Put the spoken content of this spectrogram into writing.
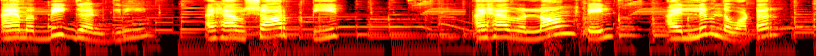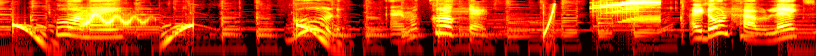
I am a big and green. I have sharp teeth. I have a long tail. I live in the water. Who am I? Good. I am a crocodile. I don't have legs.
